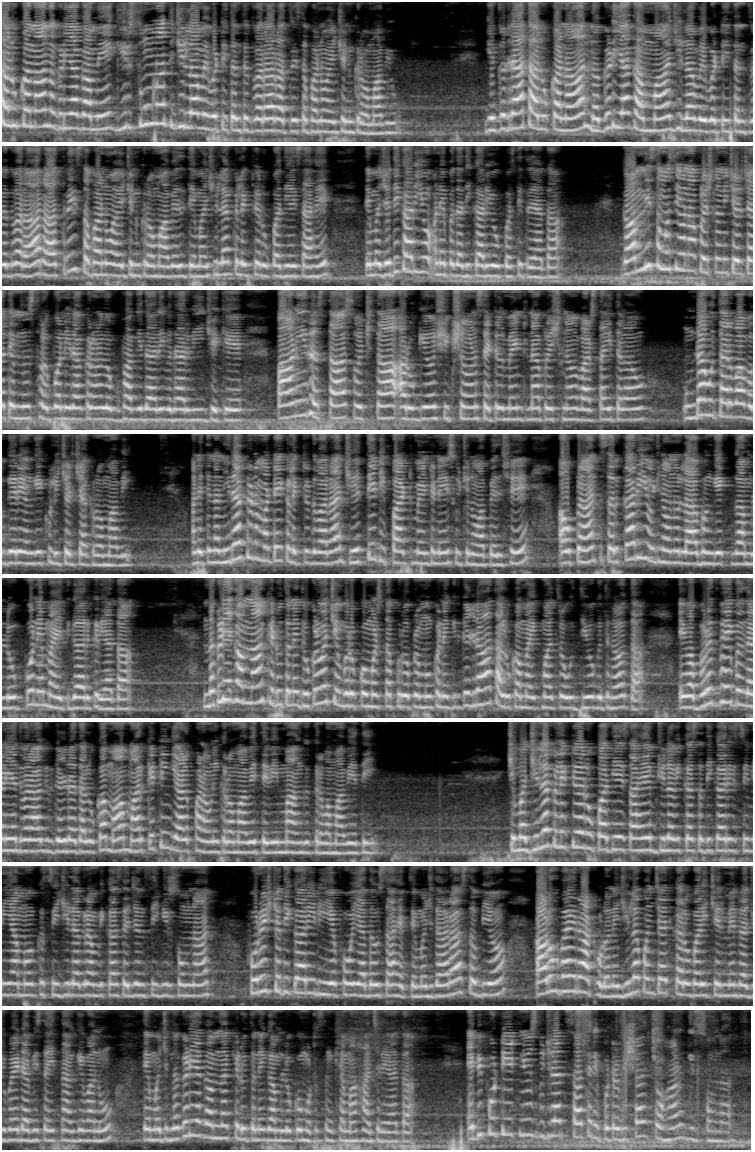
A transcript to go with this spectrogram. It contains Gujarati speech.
તાલુકાના નગડિયા ગામે ગીર સોમનાથ જિલ્લા વહીવટીતંત્ર દ્વારા રાત્રિ સભાનું આયોજન કરવામાં આવ્યું. ગીરગઢડા તાલુકાના નગડિયા ગામમાં જિલ્લા વહીવટીતંત્ર દ્વારા રાત્રિ સભાનું આયોજન કરવામાં આવેલ તેમાં જિલ્લા કલેક્ટર ઉપાધ્યાય સાહેબ તેમજ અધિકારીઓ અને પદાધિકારીઓ ઉપસ્થિત રહ્યા હતા. ગામની સમસ્યાઓના પ્રશ્નોની ચર્ચા તેમનું સ્થળ પર નિરાકરણ, લોકભાગીદારી વધારવી, જે કે પાણી, રસ્તા, સ્વચ્છતા, આરોગ્ય, શિક્ષણ, સેટલમેન્ટના પ્રશ્ન, વારસાઈ તળાવ ઊંડા ઉતારવા વગેરે અંગે ખુલ્લી ચર્ચા કરવામાં આવી. અને તેના નિરાકરણ માટે કલેક્ટર દ્વારા જે તે ડિપાર્ટમેન્ટને સૂચનો આપેલ છે, આ ઉપરાંત સરકારી યોજનાઓનો લાભ અંગે ગામ લોકોને માહિતગાર કર્યા હતા. નગડિયા ગામના ખેડૂતોને ધોકડવા ચેમ્બર ઓફ કોમર્સના પૂર્વ પ્રમુખ અને ગીરગઢડા તાલુકામાં એકમાત્ર ઉદ્યોગ ધરાવતા એવા ભરતભાઈ બલદાણિયા દ્વારા ગીરગઢડા તાલુકામાં માર્કેટિંગ યાર્ડ ફાળવણી કરવામાં આવે તેવી માંગ કરવામાં આવી હતી. જેમાં જિલ્લા કલેક્ટર ઉપાધ્યાય સાહેબ, જિલ્લા વિકાસ અધિકારી શ્રી નિયામક, શ્રી જિલ્લા ગ્રામ વિકાસ એજન્સી ગીર સોમનાથ, ફોરેસ્ટ અધિકારી ડીએફઓ યાદવ સાહેબ તેમજ ધારાસભ્ય કાળુભાઈ રાઠોડ અને જિલ્લા પંચાયત કારોબારી ચેરમેન રાજુભાઈ ડાબી સહિતના આગેવાનો તેમજ નગડિયા ગામના ખેડૂત અને ગામ લોકો મોટી સંખ્યામાં હાજર હતા. એબી ફોર્ટી ન્યૂઝ ગુજરાત સાથે રિપોર્ટર વિશાલ ચૌહાણ, ગીર સોમનાથ.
